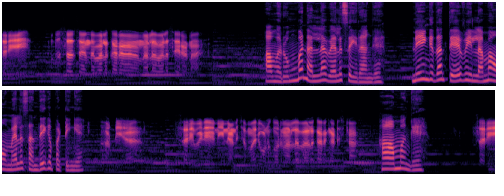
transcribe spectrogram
சரி புதுசா சேர்ந்த வேலைக்காரன் நல்லா வேலை செய்யறானா அவன் ரொம்ப நல்லா வேலை செய்றாங்க. நீங்க தான் தேவையில்லாம அவன் மேல சந்தேகப்பட்டீங்க. அப்படியா? சரி விடு நீ நினைச்ச மாதிரி உனக்கு ஒரு நல்ல வேலைக்காரன் கிடைச்சிட்டான். ஆமாங்க. சரி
